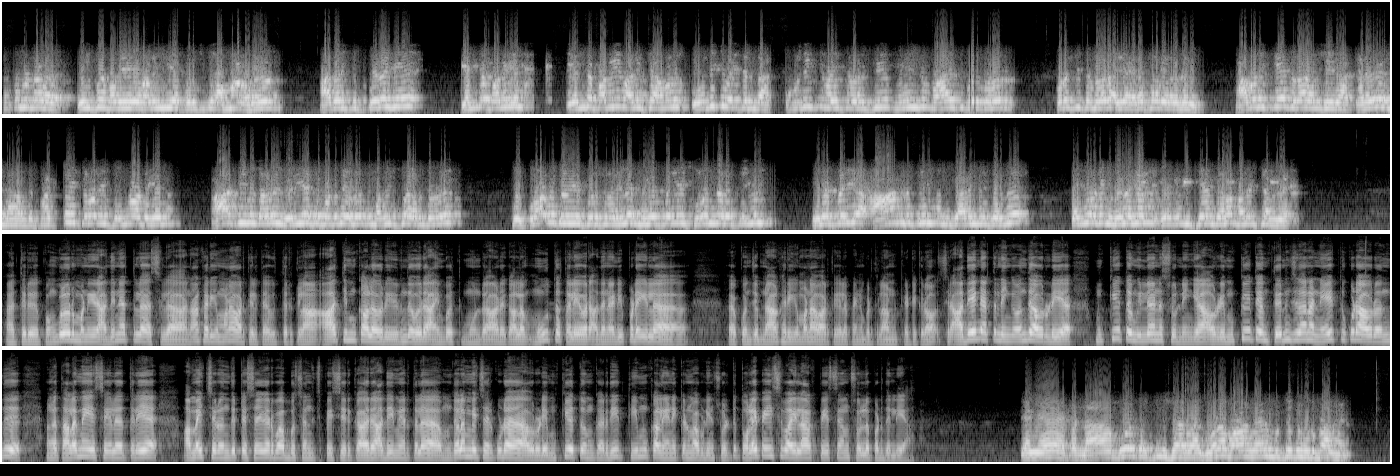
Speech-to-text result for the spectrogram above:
சட்டமன்ற உறுப்பு பதவியை வழங்கிய புரட்சி அம்மா அவர்கள் அதற்கு பிறகு எந்த பதவியும் எந்த பதவியும் அளிக்காமல் ஒதுக்கி வைத்திருந்தார். ஒதுக்கி வைத்தவருக்கு மீண்டும் வாய்ப்பு கொடுத்தவர் புரட்சி தமிழர் ஐயா எடப்பாடி அவர்கள். அவருக்கே துரோகம் செய்தார். எனவே நான் அந்த பட்டை துரோகி செங்கோட்டையன் அதிமுக வெளியேற்றப்பட்டது எவ்வளவு மகிழ்ச்சியா இருந்தது. கோவை தொழிலை பொறுத்தவரையில் மிகப்பெரிய சுதந்திரத்தையும் மிகப்பெரிய ஆனந்தத்தையும் நமக்கு அறிந்திருக்கிறது செங்கோட்டையின் விலகல் சேர்ந்தாலும் மகிழ்ச்சி அல்ல. திரு பொங்கலூர் மணியன் அதே நேரத்தில் சில அநாகரிகமான வார்த்தைகள் தவிர்த்திருக்கலாம். அதிமுகவில் அவர் இருந்தவர் ஐம்பத்தி மூன்று ஆண்டு காலம். மூத்த தலைவர் அதன் அடிப்படையில் கொஞ்சம் நாகரிகமான வார்த்தைகளை பயன்படுத்தலாம்னு கேட்டுக்கிறோம். சரி அதே நேரத்தில் நீங்கள் வந்து அவருடைய முக்கியத்துவம் இல்லைன்னு சொன்னீங்க. அவருடைய முக்கியத்துவம் தெரிஞ்சுதானே நேற்று கூட அவர் வந்து அங்கே தலைமை செயலகத்திலேயே அமைச்சர் வந்துட்டு சேகர்பாபு சந்திச்சு பேசியிருக்காரு. அதே நேரத்தில் முதலமைச்சர் கூட அவருடைய முக்கியத்துவம் கருதி திமுக இணைக்கணும் அப்படின்னு சொல்லிட்டு தொலைபேசி வாயிலாக பேசணும்னு சொல்லப்படுது இல்லையா? ஏங்க இப்ப நான் போர் கட்சி சார்பா கூட வாங்கன்னு முக்கியத்துவம் கொடுப்பாங்க.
